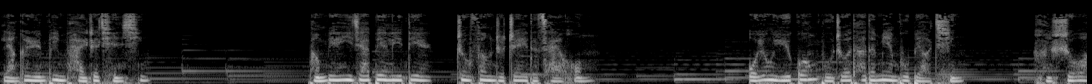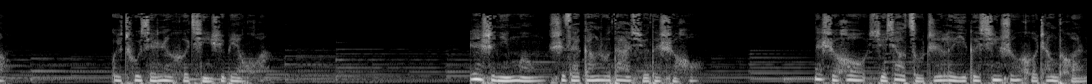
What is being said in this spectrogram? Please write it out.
两个人并排着前行。旁边一家便利店正放着 J 的彩虹。我用余光捕捉他的面部表情，很失望，未出现任何情绪变化。认识柠檬是在刚入大学的时候，那时候学校组织了一个新生合唱团，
